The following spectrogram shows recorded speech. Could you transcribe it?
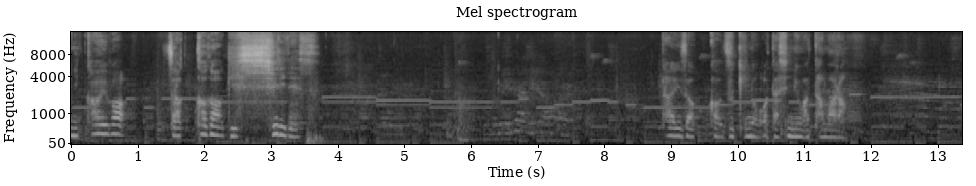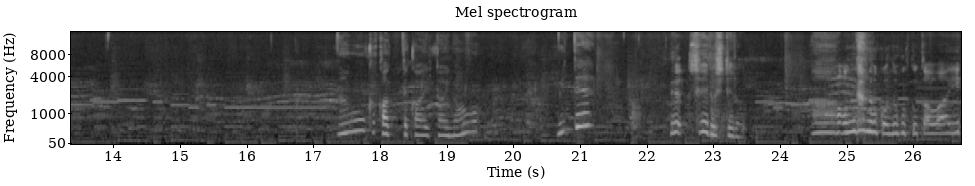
2階は雑貨がぎっしりです。タイ雑貨好きの私にはたまらん。なんか買って帰りたいな。見て。えセールしてる。あー女の子の服かわいい。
